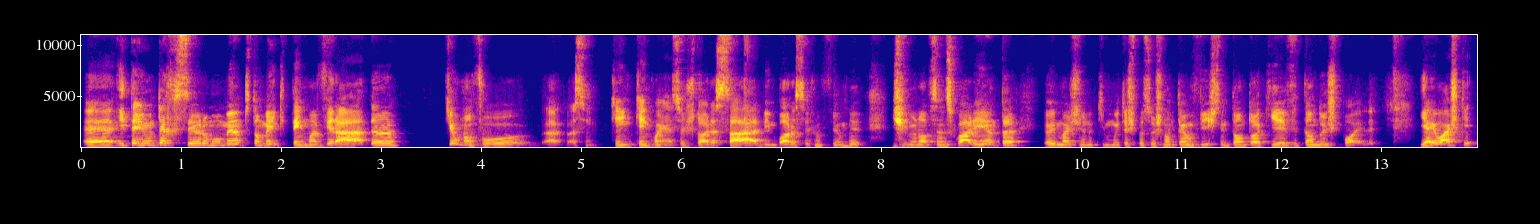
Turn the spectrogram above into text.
É, e tem um terceiro momento também que tem uma virada que eu não vou, assim, quem, quem conhece a história sabe, embora seja um filme de 1940, eu imagino que muitas pessoas não tenham visto, então estou aqui evitando o spoiler. E aí eu acho que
